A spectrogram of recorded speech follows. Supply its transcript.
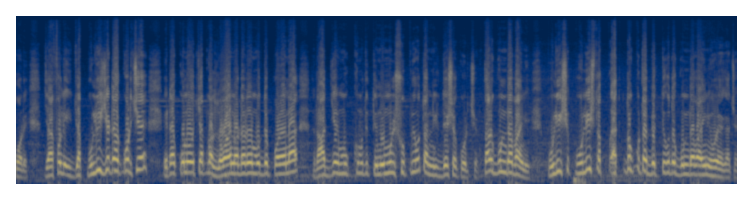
পরে। যার ফলে যা পুলিশ যেটা করছে, এটা কোনো হচ্ছে আপনার ল অ্যান্ড অর্ডারের মধ্যে পড়ে না। রাজ্যের মুখ্যমন্ত্রী তৃণমূল সুপ্রিমো তার নির্দেশে করছে। তার গুন্ডা বাহিনী। পুলিশ পুলিশ তো একদম কোথাও ব্যক্তিগত গুন্ডা বাহিনী হয়ে গেছে।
